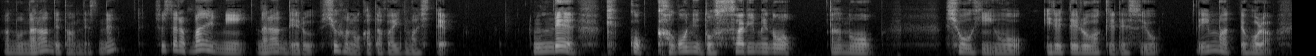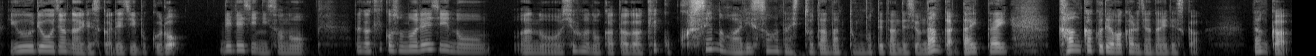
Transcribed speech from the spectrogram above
あの、並んでたんですね。そしたら前に並んでいる主婦の方がいまして。んで、結構カゴにどっさりめの、あの、商品を入れてるわけですよ。で、今ってほら、有料じゃないですか、レジ袋。で、レジにその、なんか結構そのレジの、あの、主婦の方が結構癖のありそうな人だなと思ってたんですよ。なんか大体感覚でわかるじゃないですか。なんか、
